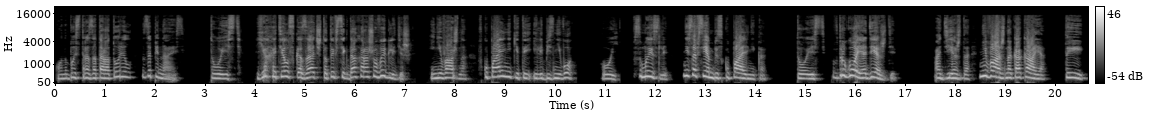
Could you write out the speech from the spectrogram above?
он быстро затараторил, запинаясь. «То есть я хотел сказать, что ты всегда хорошо выглядишь, и неважно, в купальнике ты или без него. Ой, в смысле, не совсем без купальника. То есть в другой одежде. Одежда, неважно какая, ты,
